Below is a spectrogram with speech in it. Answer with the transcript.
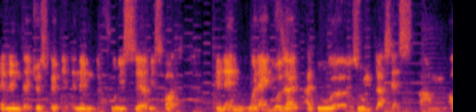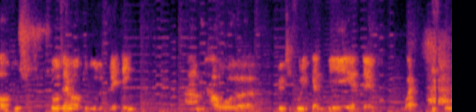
and then they just cut it, and then the food is served, is hot. And then when I do that, I do uh, Zoom classes, um, how to show them how to do the plating, um, how uh, beautiful it can be, and then what people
